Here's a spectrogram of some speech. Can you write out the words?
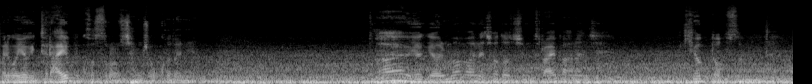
그리고 여기 드라이브 코스로 참 좋거든요. 아유 여기 얼마 만에 저도 지금 드라이브 하는지 기억도 없습니다.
